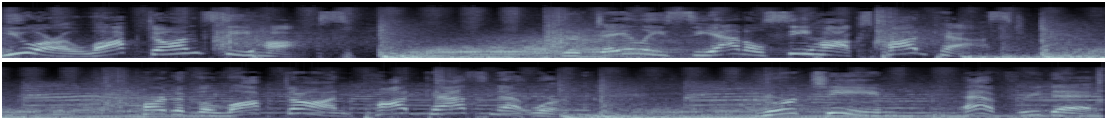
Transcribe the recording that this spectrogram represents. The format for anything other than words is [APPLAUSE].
You are Locked On Seahawks, your daily Seattle Seahawks podcast. Part of the Locked On Podcast Network. Your team every day.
